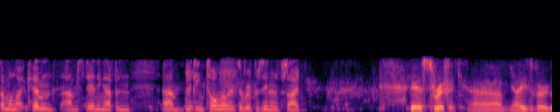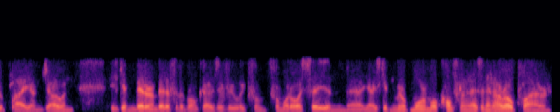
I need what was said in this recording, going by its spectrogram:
someone like him um, standing up and um, picking Tonga as the representative side. Yeah, it's terrific. Um, he's a very good player, young Joe, and he's getting better and better for the Broncos every week from from what I see, and uh, you know he's getting more and more confident as an NRL player. And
